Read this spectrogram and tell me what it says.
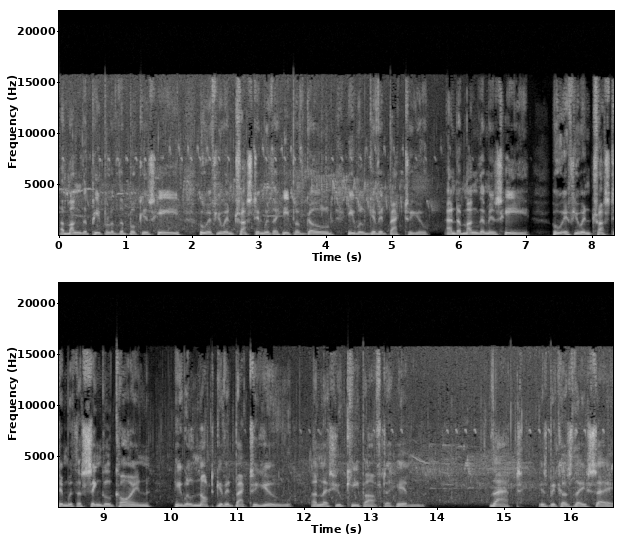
Among the people of the book is he who, if you entrust him with a heap of gold, he will give it back to you. And among them is he who, if you entrust him with a single coin, he will not give it back to you unless you keep after him. That is because they say,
